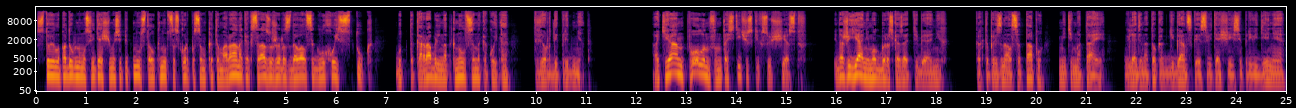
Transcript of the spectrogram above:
Стоило подобному светящемуся пятну столкнуться с корпусом катамарана, как сразу же раздавался глухой стук, будто корабль наткнулся на какой-то твердый предмет. Океан полон фантастических существ, и даже я не мог бы рассказать тебе о них, как-то признался Тапу, — Митиматаи, глядя на то, как гигантское светящееся привидение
